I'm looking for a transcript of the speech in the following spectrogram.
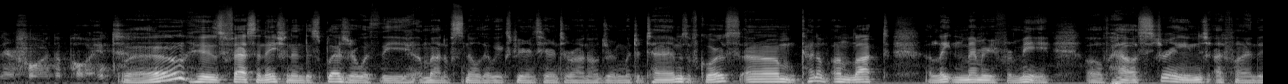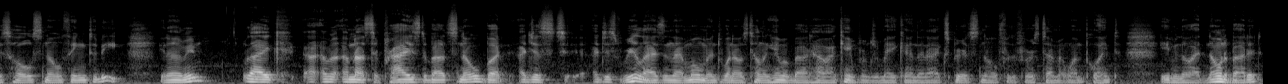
Therefore, the point. Well, his fascination and displeasure with the amount of snow that we experience here in Toronto during winter times, of course, um, kind of unlocked a latent memory for me of how strange I find this whole snow thing to be. You know what I mean? Like I'm, not surprised about snow, but I just I just realized in that moment when I was telling him about how I came from Jamaica and that I experienced snow for the first time at one point, even though I'd known about it.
